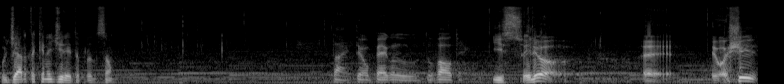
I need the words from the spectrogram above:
O diário está aqui na direita, produção. Tá, então eu pego do, do Walter. Isso. Ele, ó. É, eu achei.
